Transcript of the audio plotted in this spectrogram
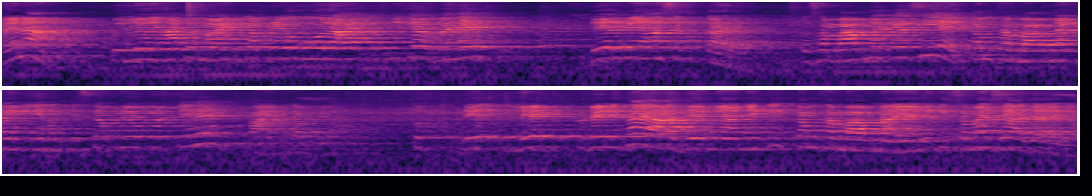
है ना? तो जो यहाँ पे माइट का प्रयोग हो रहा है, उसमें क्या वह देर में आ सकता है। तो संभावना कैसी है? कम संभावना के लिए हम किसका प्रयोग करते हैं? माइट का प्रयोग। तो लेट टुडे लिखा है, आज देर में आने की कम संभावना है, यानी कि समय से आ जाएगा।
